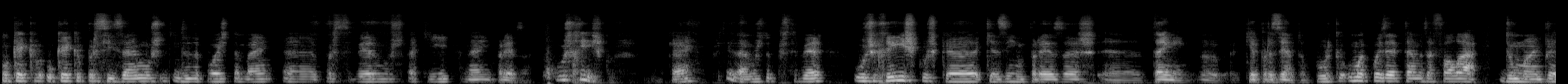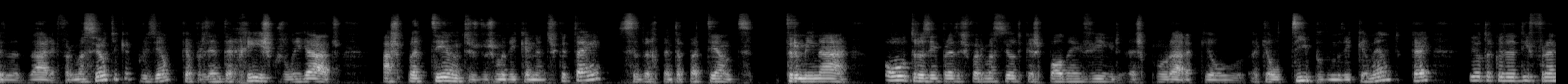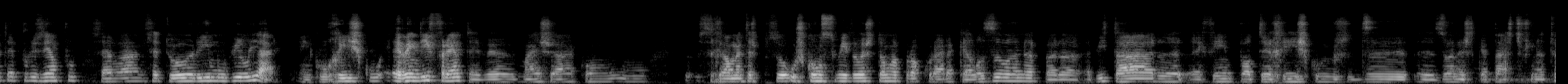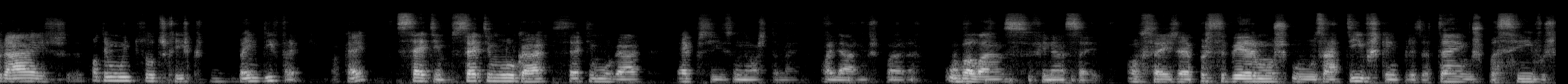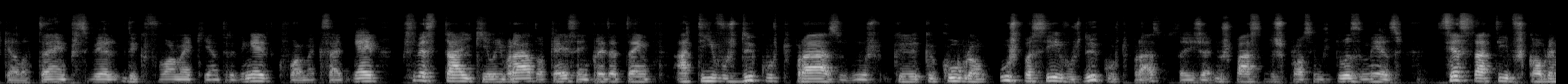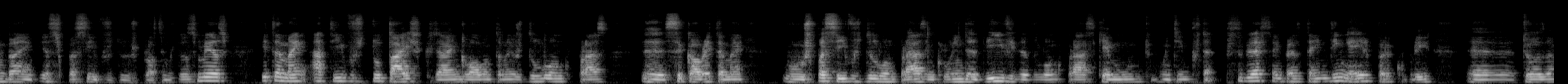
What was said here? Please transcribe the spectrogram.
o que é que, o que, é que precisamos de depois também uh, percebermos aqui na empresa? Os riscos, ok? Precisamos de perceber os riscos que, que as empresas uh, têm, uh, que apresentam. Porque uma coisa é que estamos a falar de uma empresa da área farmacêutica, por exemplo, que apresenta riscos ligados às patentes dos medicamentos que têm. Se de repente a patente terminar, outras empresas farmacêuticas podem vir a explorar aquele, aquele tipo de medicamento, ok? E outra coisa diferente é, por exemplo, sei lá, no setor imobiliário, em que o risco é bem diferente, tem a ver mais já com o se realmente as pessoas, os consumidores estão a procurar aquela zona para habitar, enfim, pode ter riscos de uh, zonas de catástrofes naturais, pode ter muitos outros riscos bem diferentes, ok? Sétimo, sétimo lugar, sétimo lugar, é preciso nós também olharmos para o balanço financeiro. Ou seja, percebermos os ativos que a empresa tem, os passivos que ela tem, perceber de que forma é que entra dinheiro, de que forma é que sai dinheiro, perceber se está equilibrado, ok? Se a empresa tem ativos de curto prazo nos, que, que cubram os passivos de curto prazo, ou seja, no espaço dos próximos 12 meses, se esses ativos cobrem bem esses passivos dos próximos 12 meses, e também ativos totais, que já englobam também os de longo prazo, eh, se cobrem também os passivos de longo prazo, incluindo a dívida de longo prazo, que é muito, muito importante. Perceber se a empresa tem dinheiro para cobrir uh, toda,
